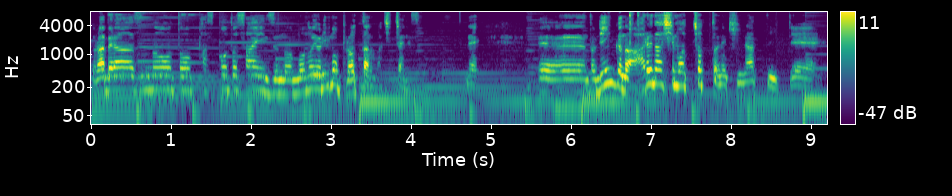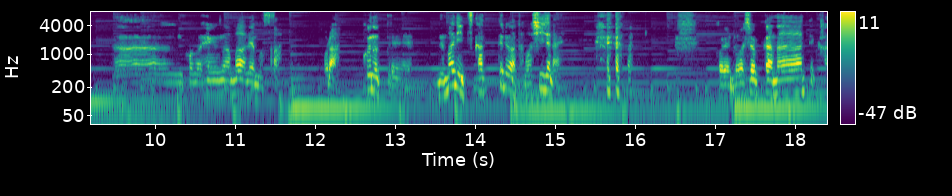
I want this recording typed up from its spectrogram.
トラベラーズノート、パスポートサイズのものよりもプロッターの方がちっちゃいんです。ね。えーと、リンクのあるなしもちょっとね、気になっていて、あこの辺はまあでもさ、ほら、こういうのって沼に使ってるのは楽しいじゃない。これどうしよっかなーって考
